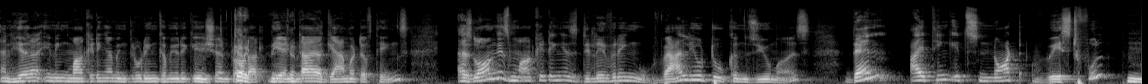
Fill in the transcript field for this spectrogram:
and here in marketing, I'm including communication, Mm, correct, product, the correct. entire gamut of things. As long as marketing is delivering value to consumers, then I think it's not wasteful. Hmm.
